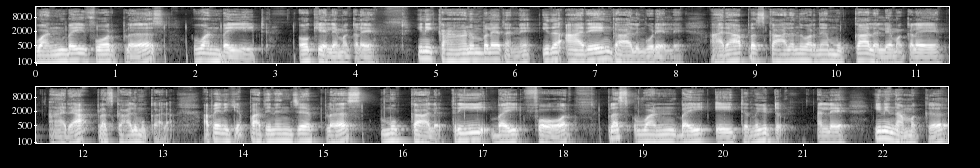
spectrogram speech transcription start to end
one by four plus one by eight okay അല്ലേ മക്കളെ? ഇനി കാണുമ്പോഴേ തന്നെ ഇത് അരയും കാലും കൂടെ അല്ലേ? അര പ്ലസ് കാലെന്ന് പറഞ്ഞാൽ മുക്കാലല്ലേ മക്കളെ? അര പ്ലസ് കാൽ മുക്കാല. അപ്പോൾ എനിക്ക് പതിനഞ്ച് പ്ലസ് മുക്കാൽ three by four plus one by eight എന്ന് കിട്ടും. അല്ലേ? ഇനി നമുക്ക്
